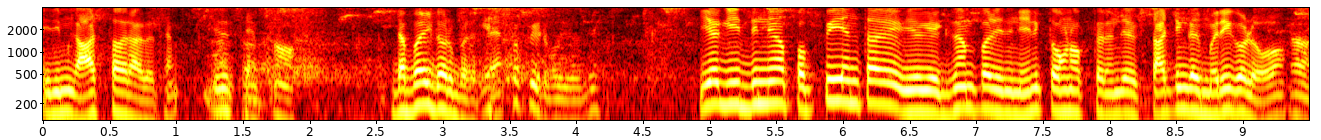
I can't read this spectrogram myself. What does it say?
ಇದು ನಿಮ್ಗೆ ಆರು ಸಾವಿರ ಆಗುತ್ತೆ. ಇದು ಸೇಮ್ ಹಾಂ. ಡಬಲ್ ಡೋರ್ ಬರುತ್ತೆ. ಇವಾಗ ಇದನ್ನ ಪಪ್ಪಿ ಅಂತ ಈಗ ಎಕ್ಸಾಂಪಲ್ ಇದನ್ನ ಏನಕ್ಕೆ ತೊಗೊಂಡು ಹೋಗ್ತಾರೆ ಅಂದರೆ ಸ್ಟಾರ್ಟಿಂಗಲ್ಲಿ ಮರಿಗಳು ಹಾಂ.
